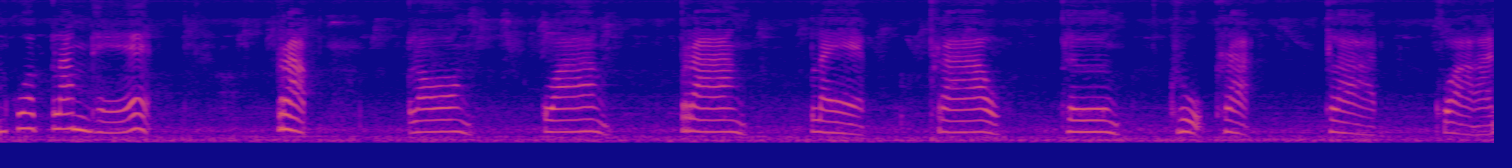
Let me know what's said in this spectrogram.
ำควบกล้ำแท้กลับกลอง กวาง ปราง แปลก พราว เพลิงขรุขระขลาด ขวาน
